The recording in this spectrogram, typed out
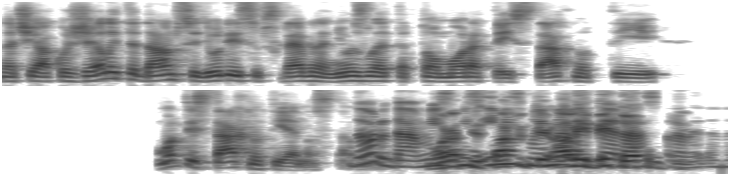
Znači, ako želite da vam se ljudi subscribe na newsletter, to morate istaknuti morate istaknuti jednostavno. Dobro, da, mi, Morate mi, mi smo ali imali te rasprave, da.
